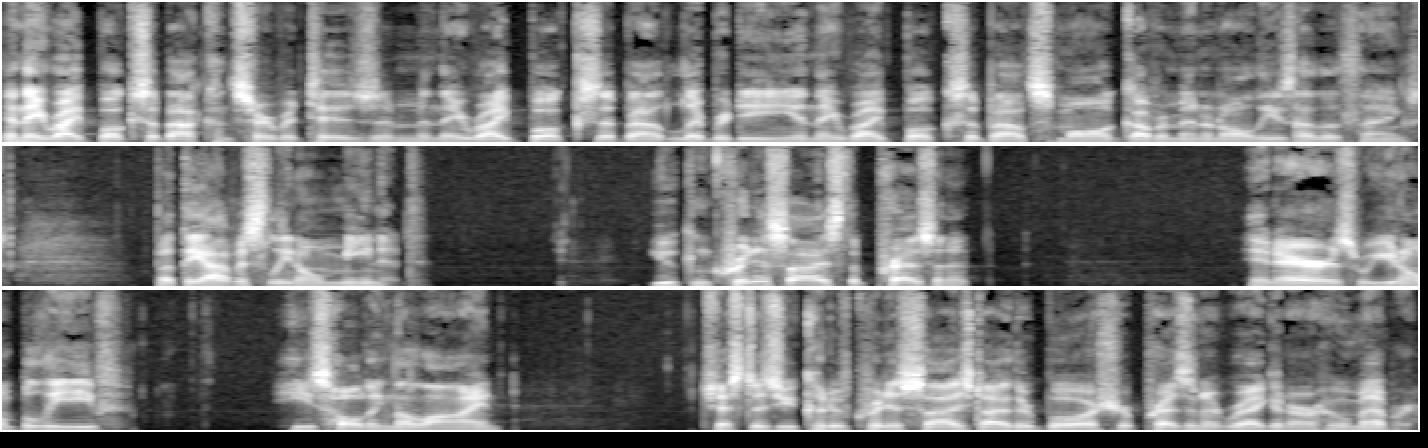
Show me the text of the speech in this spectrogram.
And they write books about conservatism, and they write books about liberty, and they write books about small government and all these other things. But they obviously don't mean it. You can criticize the president in areas where you don't believe he's holding the line, just as you could have criticized either Bush or President Reagan or whomever.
